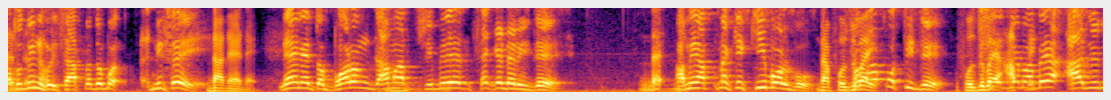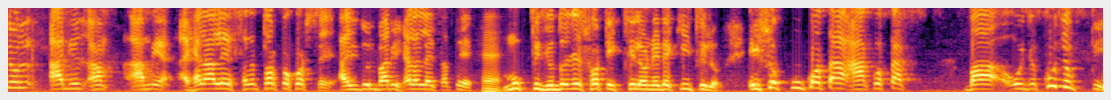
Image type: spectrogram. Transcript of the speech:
কতদিন হয়েছে আপনি তো নিচে না নেয় নেয় নেই নেই তো বরং জামাত শিবিরের সেক্রেটারি যে। আমি আপনাকে কি বলব? না, ফজলু ভাই- সভাপতি যে ফজলু ভাই, আপনি- যেভাবে আজিজুল আজিজ আমি হেলালের সাথে তর্ক করছে আজিজুল বাড়ি হেলালের সাথে হ্যাঁ। মুক্তিযুদ্ধ যে সঠিক ছিল না এটা কি ছিল? এইসব কুকথা আকতা বা ওই যে কুযুক্তি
